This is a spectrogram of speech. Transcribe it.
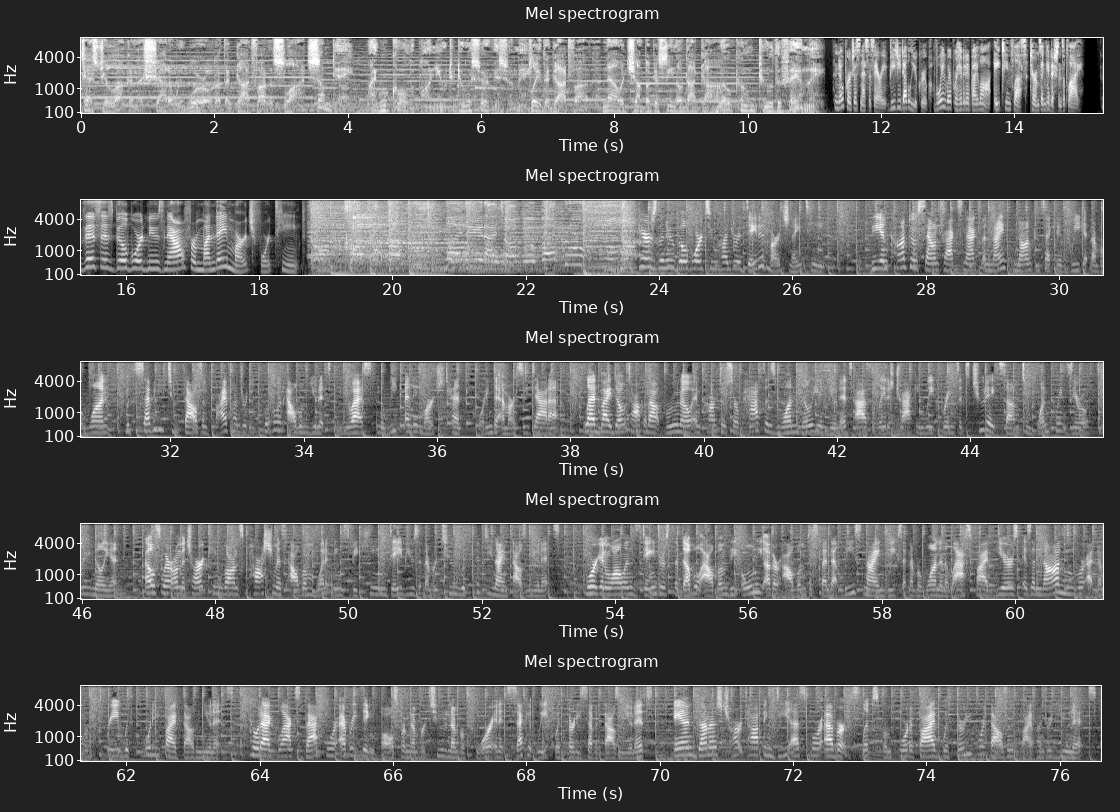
Test your luck in the shadowy world of The Godfather slot. Someday, I will call upon you to do a service for me. Play The Godfather now at ChumbaCasino.com. Welcome to the family. No purchase necessary. VGW Group. Void where prohibited by law. 18 plus. Terms and conditions apply. This is Billboard News Now for Monday, March 14th. Here's the new Billboard 200 dated March 19th. The Encanto soundtrack snags a ninth non consecutive week at number one, with 72,500 equivalent album units in the US in the week ending March 10th, according to MRC data. Led by Don't Talk About Bruno, Encanto surpasses 1 million units as the latest tracking week brings its to date sum to 1.03 million. Elsewhere on the chart, King Von's posthumous album, What It Means to Be King, debuts at number two with 59,000 units. Morgan Wallen's Dangerous the Double album, the only other album to spend at least nine weeks at number one in the last five years, is a non mover at number three with 45,000 units. Kodak Black's Back for Everything falls from number two to number four in its second week with 37,000 units. And Gunna's chart topping DS Forever slips from four to five with 34,500 units.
